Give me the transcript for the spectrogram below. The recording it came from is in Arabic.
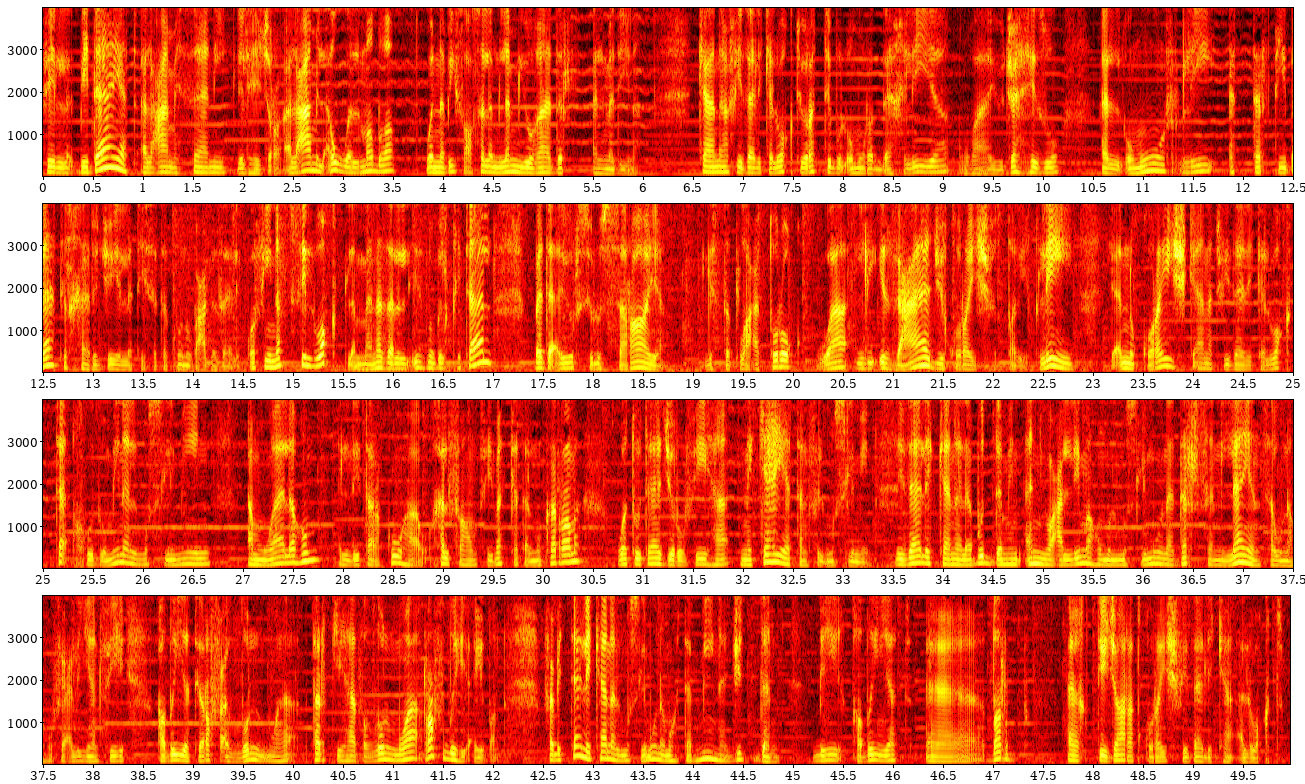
في بداية العام الثاني للهجرة، العام الأول مضى والنبي صلى الله عليه وسلم لم يغادر المدينة. كان في ذلك الوقت يرتب الأمور الداخلية ويجهز الأمور للترتيبات الخارجية التي ستكون بعد ذلك، وفي نفس الوقت لما نزل الإذن بالقتال بدأ يرسل السرايا لاستطلاع الطرق ولإزعاج قريش في الطريق. ليه؟ لأن قريش كانت في ذلك الوقت تأخذ من المسلمين أموالهم اللي تركوها خلفهم في مكة المكرمة وتتاجر فيها نكاية في المسلمين. لذلك كان لابد من أن يعلمهم المسلمون درسا لا ينسونه فعليا في قضية رفع الظلم وترك هذا الظلم ورفضه أيضا. فبالتالي كان المسلمون مهتمين جدا بقضية آه، ضرب تجارة قريش في ذلك الوقت.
